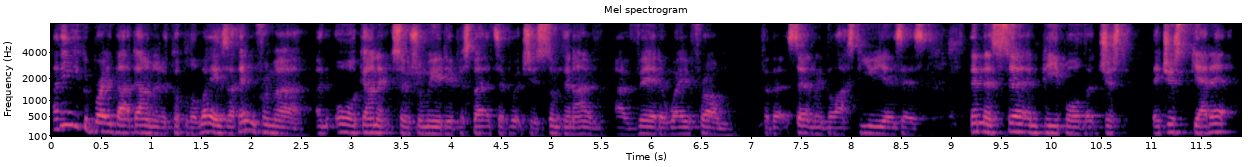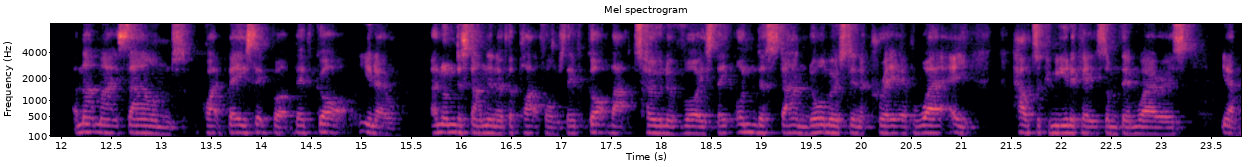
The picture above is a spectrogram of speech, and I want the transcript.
I think you could break that down in a couple of ways. I think from a, an organic social media perspective, which is something I've, I've veered away from for the, certainly the last few years, is then there's certain people that just they just get it, and that might sound quite basic, but they've got you know an understanding of the platforms. They've got that tone of voice. They understand almost in a creative way how to communicate something. Whereas, you know,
